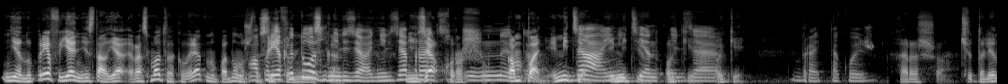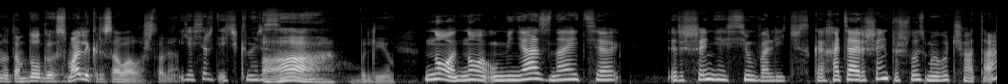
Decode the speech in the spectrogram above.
Не, ну префы я не стал. Я рассматривал такой вариант, но подумал, что А префы тоже низко. нельзя. Нельзя, Нельзя? брать... Хорошо. это- Компания, эмитент. Да, эмитент. эмитент Окей, нельзя Окей, брать такой же. хорошо. Что-то Лена там долго смайлик рисовала, что ли? Я сердечко нарисовала. А, блин. Но, но у меня, знаете, решение символическое. Хотя решение пришло из моего чата,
